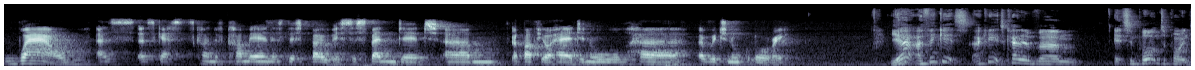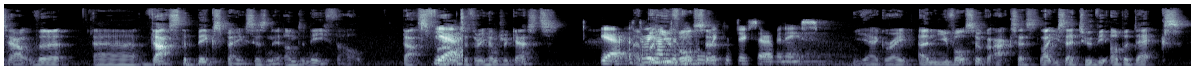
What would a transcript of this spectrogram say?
wow as, as guests kind of come in as this boat is suspended um, above your head in all her original glory. Yeah, I think it's I think it's kind of um, it's important to point out that uh, that's the big space, isn't it, underneath the hull? That's for Yeah. up to 300 guests. Yeah, Uh, 300 you've people also- we could do ceremonies. Yeah, great. And you've also got access, like you said, to the other decks.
